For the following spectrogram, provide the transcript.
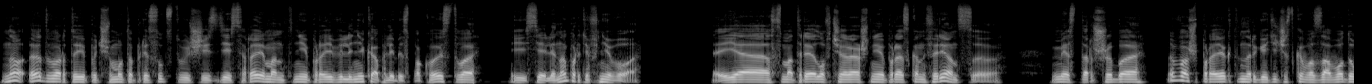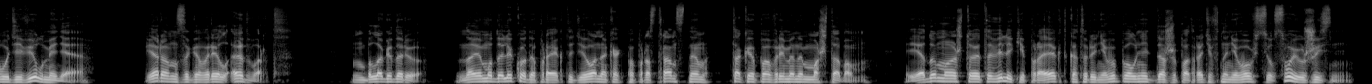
но Эдвард и почему-то присутствующий здесь Реймонд не проявили ни капли беспокойства и сели напротив него. «Я смотрел вчерашнюю пресс-конференцию. Мистер Шиба, Ваш проект энергетического завода удивил меня. Первым заговорил Эдвард. Благодарю. Но ему далеко до проекта Диона как по пространственным, так и по временным масштабам. Я думаю, что это великий проект, который не выполнить, даже потратив на него всю свою жизнь.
